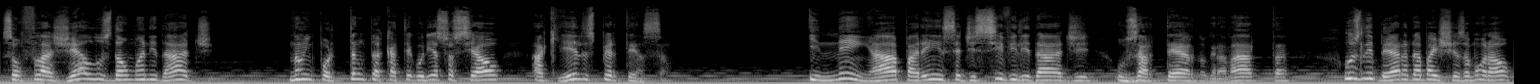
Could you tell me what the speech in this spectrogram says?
são flagelos da humanidade, não importando a categoria social a que eles pertençam. E nem a aparência de civilidade, usar terno, gravata, os libera da baixeza moral,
